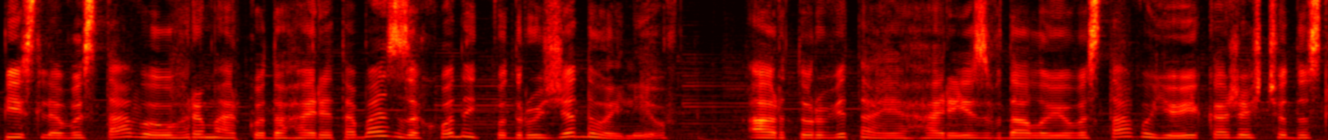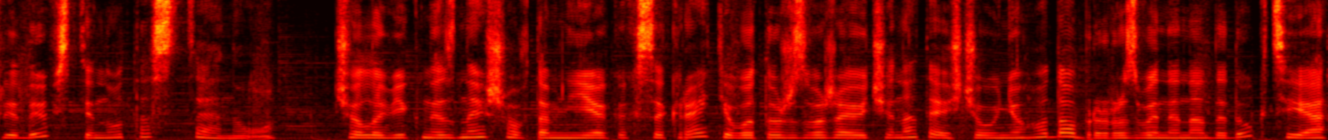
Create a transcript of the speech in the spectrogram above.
Після вистави у гримерку до Гаррі та Бес заходить подружжя Дойлів. Артур вітає Гаррі з вдалою виставою і каже, що дослідив стіну та сцену. Чоловік не знайшов там ніяких секретів, отож, зважаючи на те, що у нього добре розвинена дедукція,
